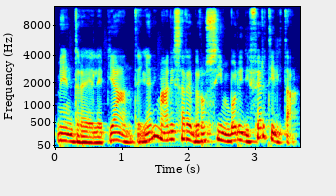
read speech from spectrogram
mentre le piante e gli animali sarebbero simboli di fertilità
